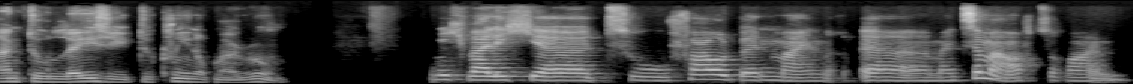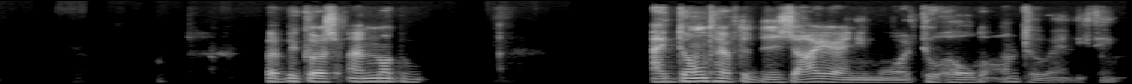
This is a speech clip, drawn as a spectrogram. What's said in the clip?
I'm too lazy to clean up my room, Nicht, weil ich äh, zu faul bin, mein, äh, mein Zimmer aufzuräumen, but because I'm not I don't have the desire anymore to hold on to anything.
